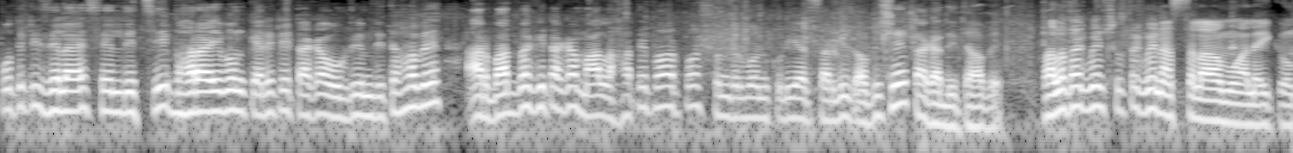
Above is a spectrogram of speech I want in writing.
প্রতিটি জেলায় সেল দিচ্ছি, ভাড়া এবং ক্যারেটে টাকা অগ্রিম দিতে হবে। আর বাদবাকি টাকা মাল হাতে পাওয়ার পর সুন্দরবন কুরিয়ার সার্ভিস অফিসে টাকা দিতে হবে। ভালো থাকবেন, সুস্থ থাকবেন, আসসালামু আলাইকুম।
